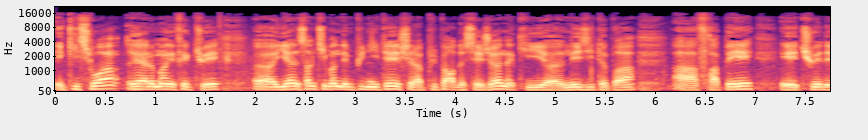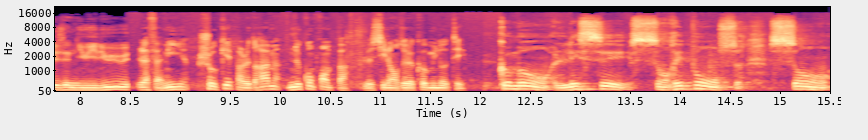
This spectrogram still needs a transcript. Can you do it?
et qui soient réellement effectuées. Euh, il y a un sentiment d'impunité chez la plupart de ces jeunes qui euh, n'hésitent pas à frapper et tuer des individus. La famille, choquée par le drame, ne comprend pas le silence de la communauté. Comment laisser sans réponse, sans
